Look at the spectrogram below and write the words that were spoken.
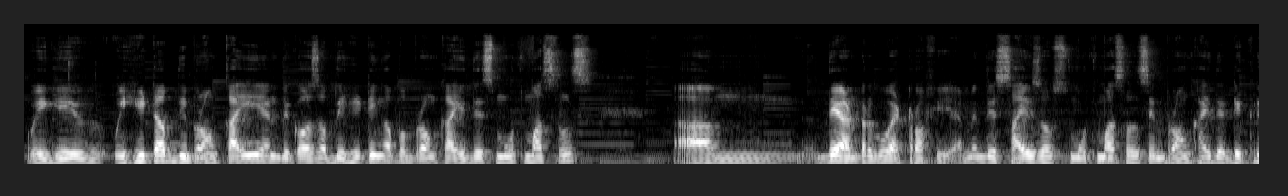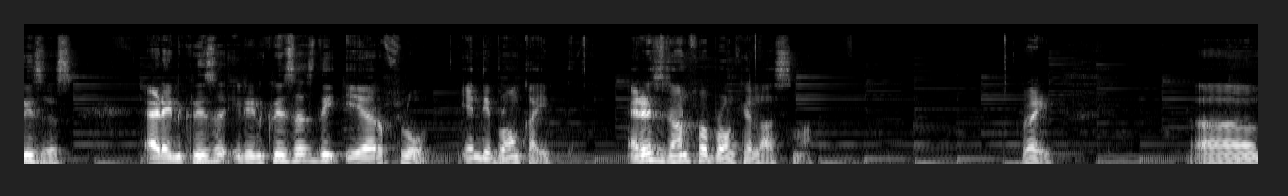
We give, we heat up the bronchi and because of the heating up of bronchi, the smooth muscles, um, they undergo atrophy. I mean, the size of smooth muscles in bronchi, they decreases and increases, it increases the air flow in the bronchi and it is done for bronchial asthma right uh,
